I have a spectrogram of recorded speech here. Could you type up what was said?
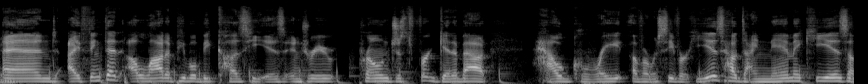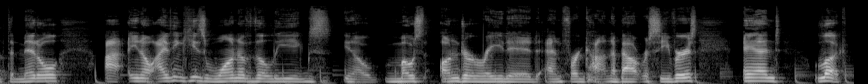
And I think that a lot of people because he is injury prone just forget about how great of a receiver he is, how dynamic he is up the middle. Uh, you know, I think he's one of the league's, you know, most underrated and forgotten about receivers. And look,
